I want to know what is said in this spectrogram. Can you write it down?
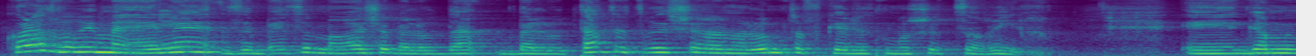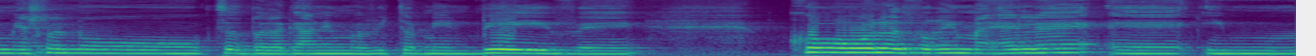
כל הדברים האלה, זה בעצם מראה שבלוטת התריס שלנו לא מתפקדת כמו שצריך. אה, גם אם יש לנו קצת בלאגן עם הוויטמין B וכל הדברים האלה, אה, אם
